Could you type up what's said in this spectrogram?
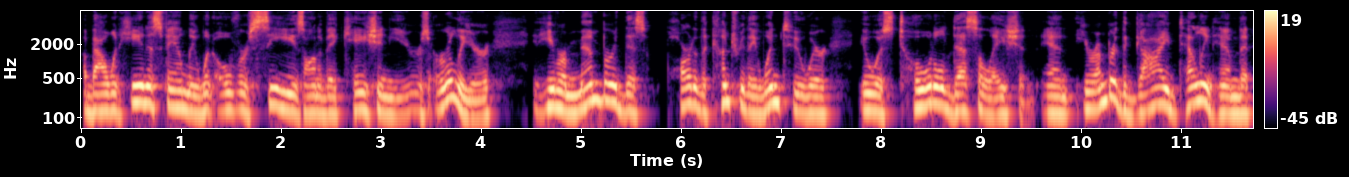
about when he and his family went overseas on a vacation years earlier. And he remembered this part of the country they went to where it was total desolation. And he remembered the guide telling him that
